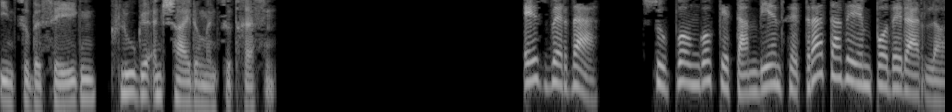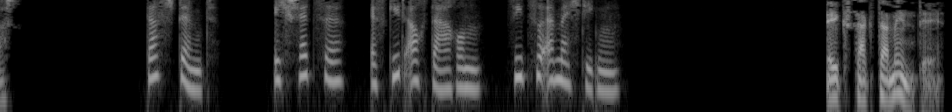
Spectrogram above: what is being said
ihn zu befähigen, kluge Entscheidungen zu treffen. Es verdad. Supongo que también se trata de empoderarlos. Das stimmt. Ich schätze, es geht auch darum, sie zu ermächtigen. Exactamente.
